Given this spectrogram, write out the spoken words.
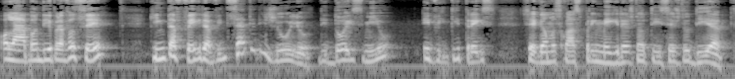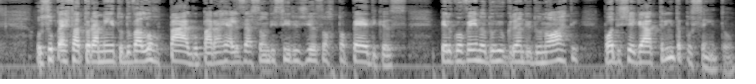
Olá, bom dia para você. Quinta-feira, 27 de julho de 2023, chegamos com as primeiras notícias do dia. O superfaturamento do valor pago para a realização de cirurgias ortopédicas pelo governo do Rio Grande do Norte pode chegar a 30%.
